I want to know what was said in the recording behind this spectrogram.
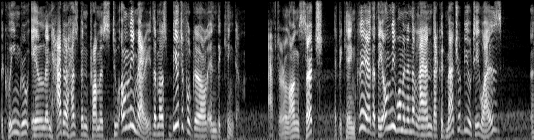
The queen grew ill and had her husband promise to only marry the most beautiful girl in the kingdom. After a long search, it became clear that the only woman in the land that could match her beauty was. uh,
